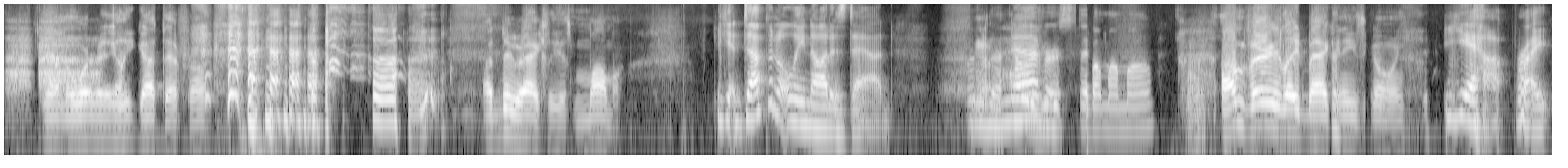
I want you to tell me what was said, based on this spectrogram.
I don't know where the hell he got that from. I do actually. It's Mama. Yeah, definitely not his dad. what the hell did you Never. say about my mom? I'm very laid back and easygoing. Yeah, right.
